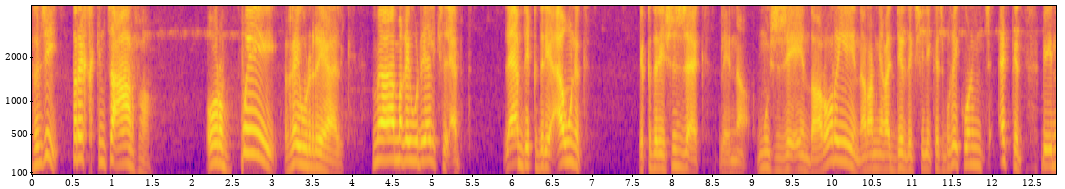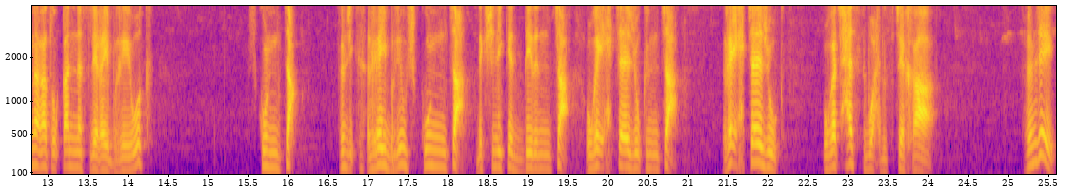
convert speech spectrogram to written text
فهمتي؟ طريقك انت عارفها. وربي غيوريها لك. ما ما غيوريها لكش العبد. العبد يقدر يعاونك يقدر يشجعك لأن مشجعين ضروريين. راه ملي غدير داكشي اللي كتبغي كون متأكد بأن غتلقى الناس اللي غيبغيوك. شكون انت؟ فهمتي؟ غيبغيو شكون انت؟ داكشي اللي كدير انت وغيحتاجوك انت. غيحتاجوك وغتحس بواحد الافتخار. فهمتي؟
